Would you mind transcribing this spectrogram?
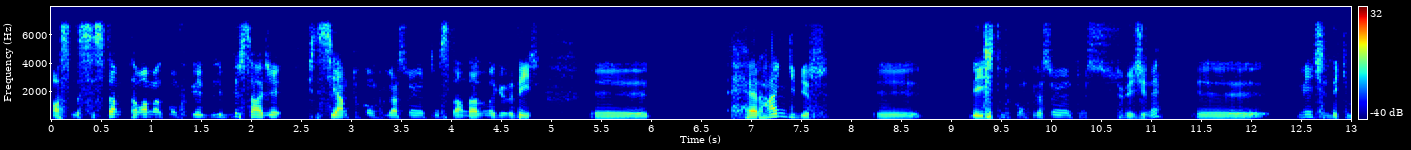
aslında sistem tamamen konfigüre edilebilir. Sadece işte CM2 konfigürasyon yönetimi standartına göre değil. E, herhangi bir e, değişiklik ve konfigürasyon yönetimi sürecini Winchill'deki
